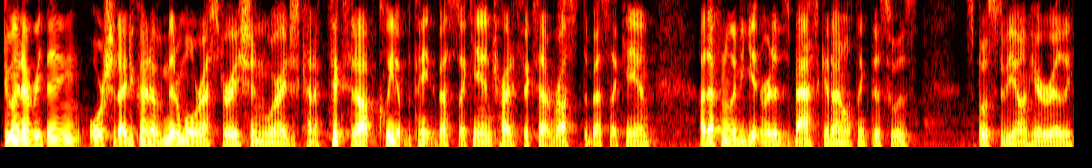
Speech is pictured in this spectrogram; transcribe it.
doing everything? Or should I do kind of a minimal restoration where I just kind of fix it up, clean up the paint the best I can, try to fix that rust the best I can? I'd definitely be getting rid of this basket. I don't think this was supposed to be on here really.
